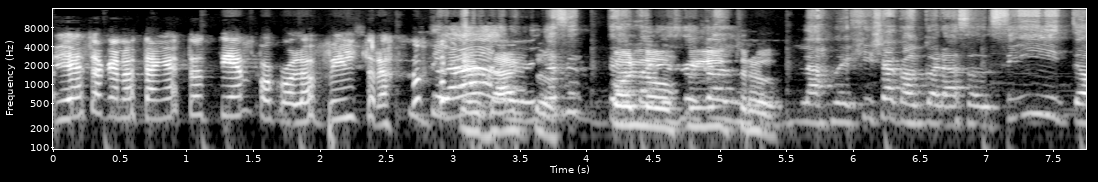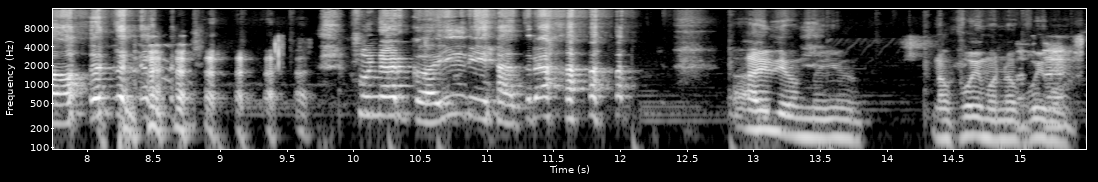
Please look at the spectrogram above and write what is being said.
Y eso que no está en estos tiempos con los filtros. Claro, Exacto, con los filtros. las mejillas con corazoncito. Un arco iris atrás. Ay, Dios mío. Nos fuimos, nos fuimos.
